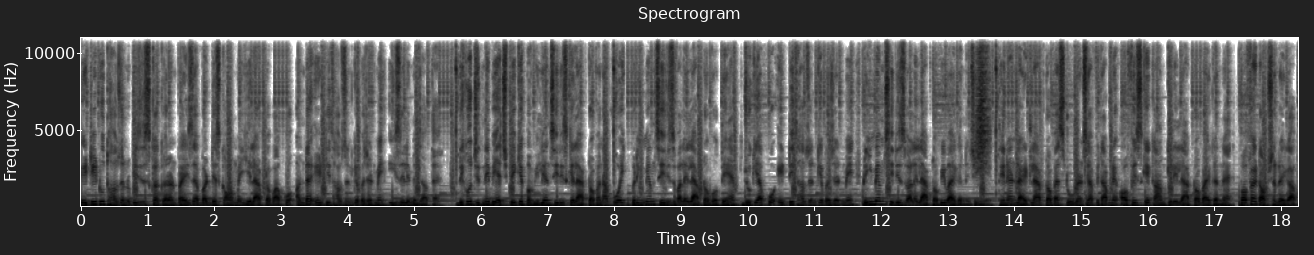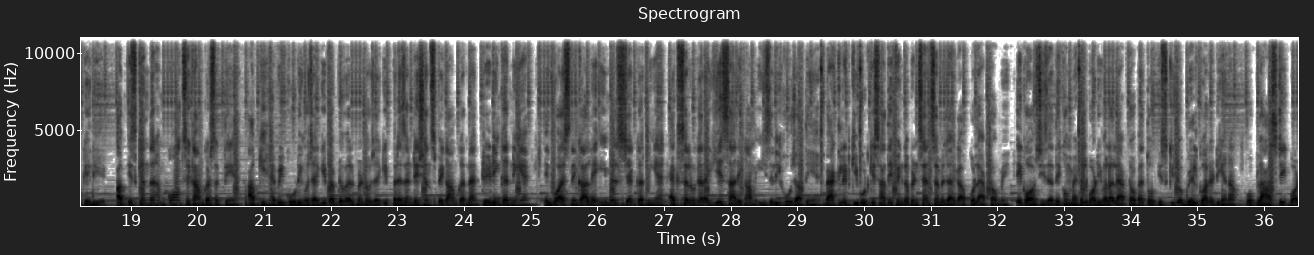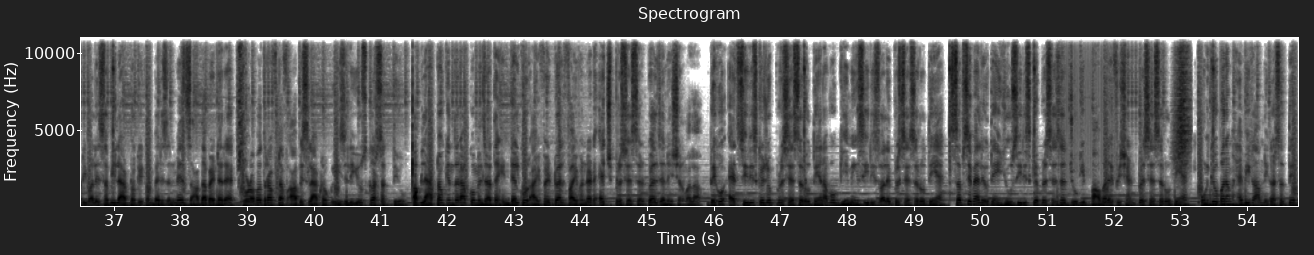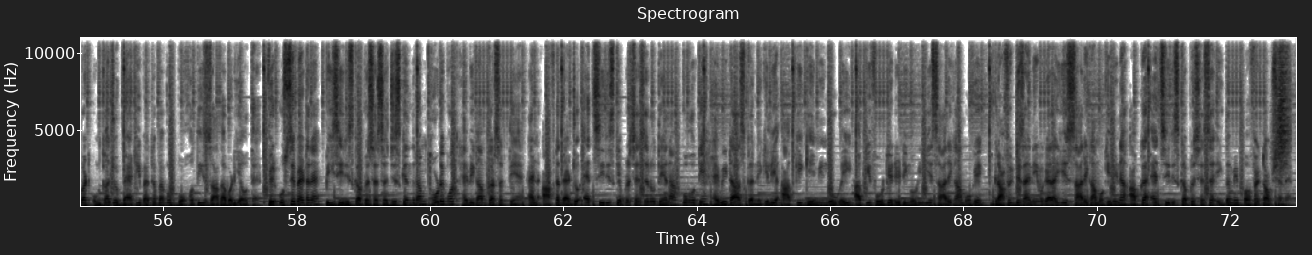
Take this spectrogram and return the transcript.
eighty two thousand rupees इसका करंट प्राइस है बट डिस्काउंट में ये लैपटॉप आपको अंडर एटी थाउज़ेंड के बजट में इजीली मिल जाता है। देखो, जितने भी एचपी के पवेलियन सीरीज़ के लैपटॉप है ना, वो एक प्रीमियम सीरीज़ वाले लैपटॉप होते हैं, जो कि आपको एट्टी थाउज़ेंड के बजट में प्रीमियम सीरीज़ वाले लैपटॉप ही बाय करने चाहिए। थिन एंड लाइट लैपटॉप है स्टूडेंट्स या फिर आपने ऑफ़िस के काम के लिए लैपटॉप बाय करना है परफेक्ट ऑप्शन रहेगा आपके लिए। अब इसके अंदर हम कौन से काम कर सकते हैं? आपकी हैवी कोडिंग हो जाएगी वेब डेवलपमेंट हो जाएगी प्रेजेंटेशन पे काम करना है ट्रेडिंग करनी है इन्वॉइस निकालने ईमेल्स चेक करनी है एक्सेल वगैरह ये सारे काम इजिली हो जाते हैं। बैकलेट कीबोर्ड के साथ ही फिंगरप्रिंट सेंसर मिल जाएगा आपको लैपटॉप में। एक और चीज़ है, देखो मेटल बॉडी वाला लैपटॉप है तो इसकी जो बिल्ड क्वालिटी है ना, वो प्लास्टिक बॉडी वाले सभी लैपटॉप के कंपेरिजन में ज़्यादा बेटर है। थोड़ा बहुत रफ टफ आप इस लैपटॉप को इजिली यूज़ कर सकते हो। अब लैपटॉप के अंदर आपको मिल जाता है Intel core I five twelve five hundred H processor twelve generation वाला। देखो एच सीरीज़ के जो प्रोसेसर होते हैं ना, वो गेमिंग सीरीज़ वाले प्रोसेसर होते हैं। सबसे पहले होते हैं यू सीरीज़ के प्रोसेसर जो की पावर एफिशिएंट प्रोसेसर होते हैं। उनके ऊपर हम हैवी काम नहीं कर सकते बट उनका जो बैटरी बैकअप है, वो बहुत ही ज़्यादा बढ़िया होता है। फिर उससे बेटर है पी सीरीज़ का प्रोसेसर जिसके अंदर हम थोड़े बहुत हैवी काम कर सकते हैं। एंड आफ्टर दैट जो एच सीरीज़ के प्रोसेसर होते हैं ना, वो होते हैं हैवी टास्क करने के लिए आपकी गेमिंग हो गई, आपकी फोर एडिटिंग होगी ये सारे काम हो गए। ग्राफिक डिज़ाइनिंग वगैरह, ये सारे कामों के लिए ना, आपका एच सीरीज़ का प्रोसेसर एकदम ही परफेक्ट ऑप्शन है।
